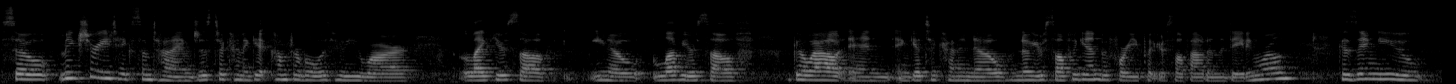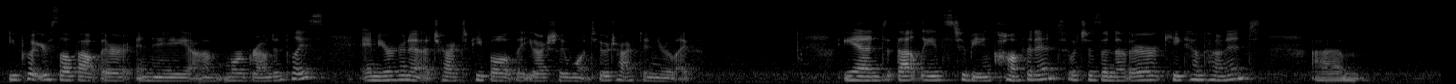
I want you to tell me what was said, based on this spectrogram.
So make sure you take some time just to kind of get comfortable with who you are, like yourself, you know, love yourself, go out and, and get to kind of know know yourself again before you put yourself out in the dating world. Because then you you put yourself out there in a um, more grounded place and you're going to attract people that you actually want to attract in your life. And that leads to being confident, which is another key component. Um,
